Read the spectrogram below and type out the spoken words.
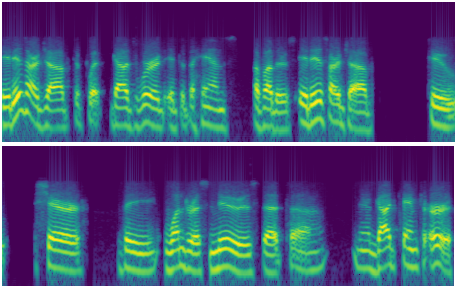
It is our job to put God's word into the hands of others. It is our job to share the wondrous news that uh, you know, God came to earth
